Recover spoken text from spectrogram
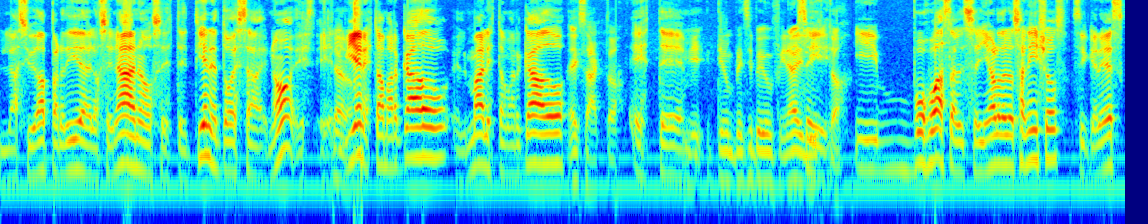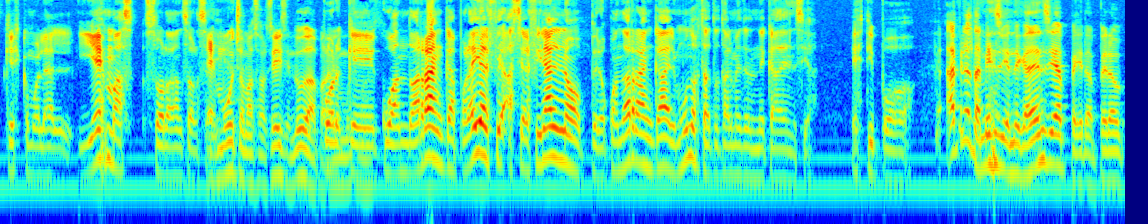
la ciudad perdida de los enanos. Este, tiene toda esa, ¿no? Es- el Claro. bien está marcado, el mal está marcado. Exacto. Este, Y tiene un principio y un final y listo. y vos vas al Señor de los Anillos, si querés, que es como la... Y es más Sword and Sorcery. Es mucho más sí, sin duda. para Porque cuando arranca, por ahí hacia el final no, pero cuando arranca el mundo está totalmente en decadencia. Es tipo... Final también sigue en decadencia, pero... Pero,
